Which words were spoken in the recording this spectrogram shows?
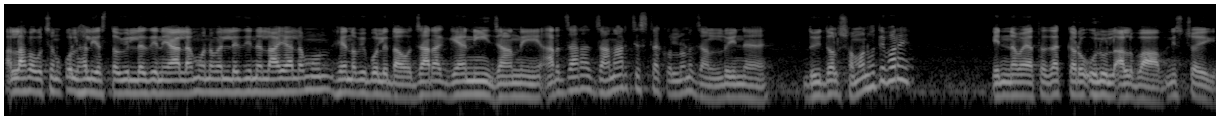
আল্লাহ বলছেন, কোল হালি আস্তাউল্লাদিন আলামুন আলামুন হে নবী, বলে দাও, যারা জ্ঞানী জানে আর যারা জানার চেষ্টা করল না, জানলই না। দুই দল সমান হতে পারে? ইন্নামা এতাজাক্কার উলুল আলবাব। নিশ্চয়ই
